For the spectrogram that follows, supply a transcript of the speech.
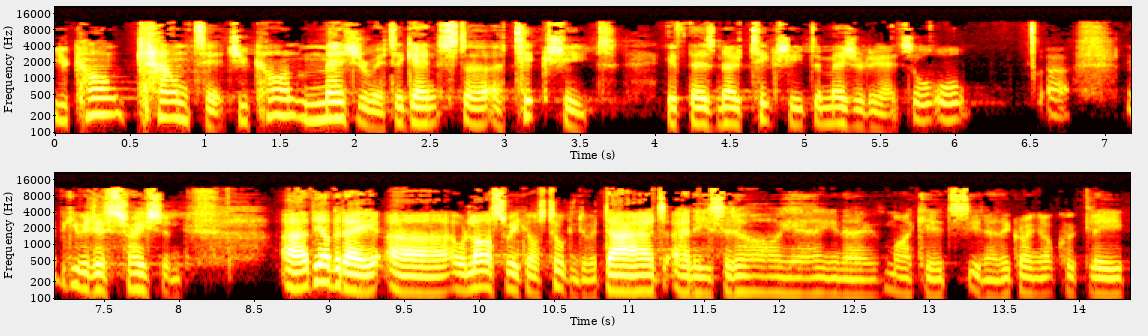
You can't count it. You can't measure it against a, a tick sheet if there's no tick sheet to measure it against. Or, or uh, let me give you an illustration. Uh, the other day, uh, or last week, I was talking to a dad, and he said, "Oh yeah, you know, my kids, you know, they're growing up quickly.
